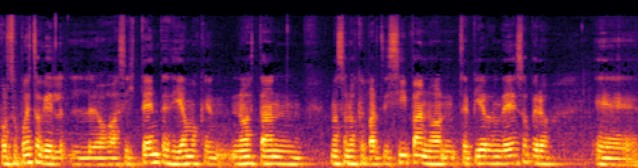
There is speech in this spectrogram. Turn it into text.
por supuesto que los asistentes, digamos que no están, no son los que participan, no se pierden de eso, pero eh,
